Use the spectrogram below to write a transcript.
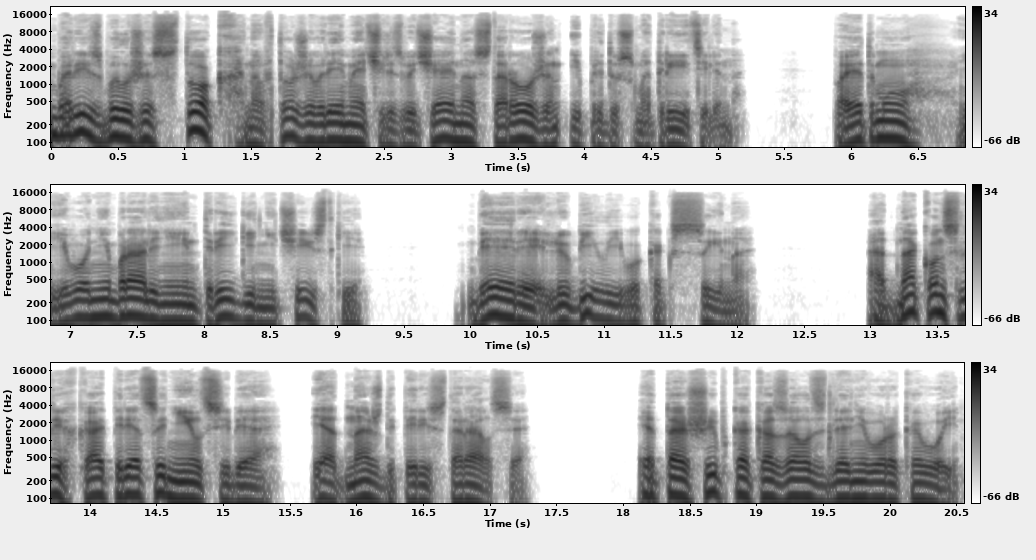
Борис был жесток, но в то же время чрезвычайно осторожен и предусмотрителен. Поэтому его не брали ни интриги, ни чистки. Берия любил его как сына. Однако он слегка переоценил себя и однажды перестарался. Эта ошибка оказалась для него роковой.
